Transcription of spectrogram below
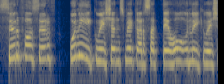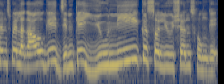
सिर्फ़ और सिर्फ़ उन इक्वेशंस में कर सकते हो, उन इक्वेशंस में लगाओगे जिनके यूनिक सॉल्यूशंस होंगे।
